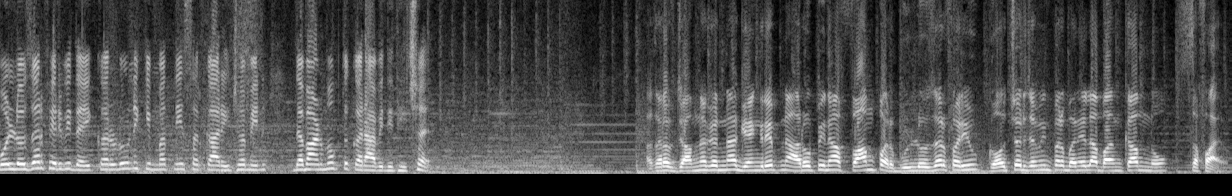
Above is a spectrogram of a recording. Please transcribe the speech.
બુલડોઝર ફેરવી દઈ કરોડોની કિંમતની સરકારી જમીન દબાણમુક્ત કરાવી દીધી છે. આ તરફ જામનગરના ગેંગરેપના આરોપીના ફાર્મ પર બુલડોઝર ફર્યું. ગૌચર જમીન પર બનેલા બાંધકામનો સફાયો.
